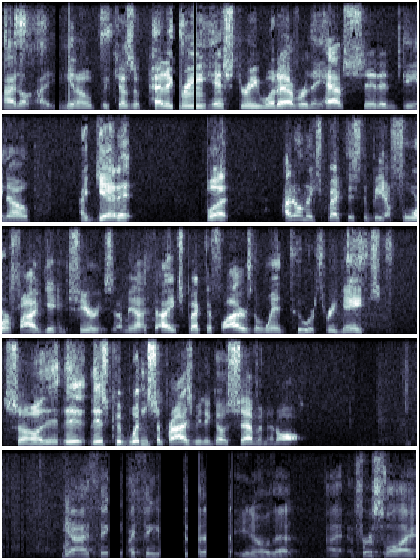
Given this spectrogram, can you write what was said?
I don't, I, you know, because of pedigree, history, whatever. They have Sid and Dino. I get it, but I don't expect this to be a four or five game series. I mean, I, I expect the Flyers to win two or three games. So th- this could wouldn't surprise me to go seven at all. Yeah, I think I think you know that. I, first of all, I,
